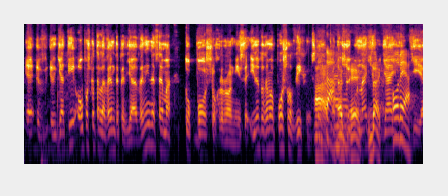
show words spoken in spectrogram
ε, ε, γιατί όπως καταλαβαίνετε παιδιά, δεν είναι θέμα το πόσο χρονών είσαι, είναι το θέμα πόσο δείχνεις. Α, Φαντάσου ε, λοιπόν να έχεις εντάξει. μια Ωραία. ηλικία.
